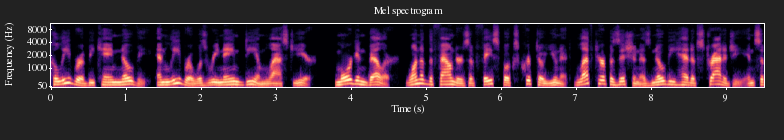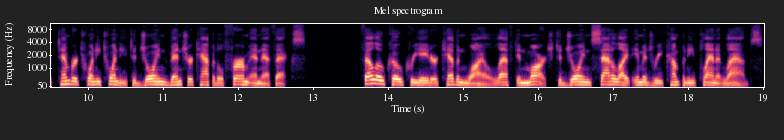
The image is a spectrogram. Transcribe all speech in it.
Calibra became Novi, and Libra was renamed Diem last year. Morgan Beller, one of the founders of Facebook's crypto unit, left her position as Novi head of strategy in September 2020 to join venture capital firm NFX. Fellow co creator Kevin Weil left in March to join satellite imagery company Planet Labs.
